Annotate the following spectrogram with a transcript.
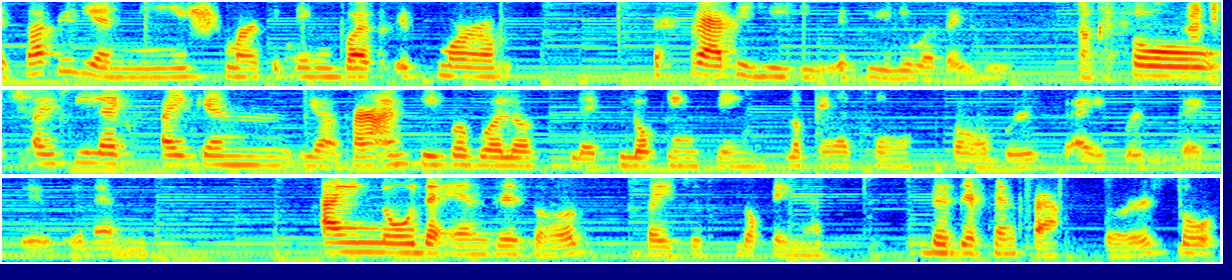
it's not really a niche marketing, but it's more of a strategy is really what I do. okay. So I feel like I can, yeah, I'm capable of like looking things, looking at things from a bird's eye perspective, and I'm, I know the end result by just looking at the different factors. So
